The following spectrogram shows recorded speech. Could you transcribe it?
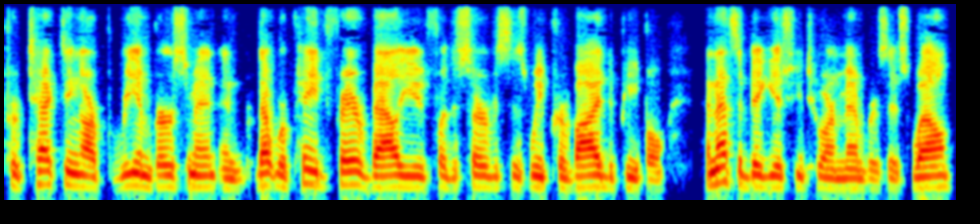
protecting our reimbursement and that we're paid fair value for the services we provide to people, and that's a big issue to our members as well.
